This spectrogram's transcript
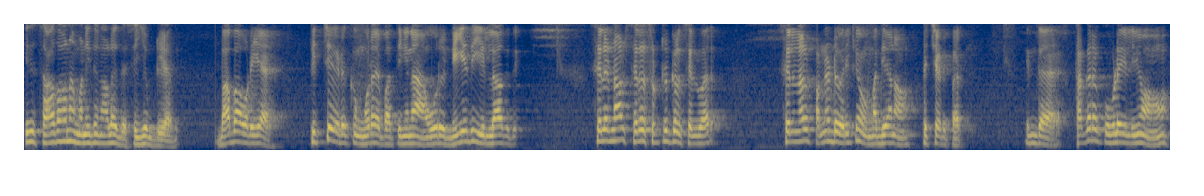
இது சாதாரண மனிதனால் இதை செய்ய முடியாது. பாபாவுடைய பிச்சை எடுக்கும் முறை பார்த்திங்கன்னா ஒரு நியதி இல்லாதது. சில நாள் சில சுற்றுக்கள் செல்வார். சில நாள் பன்னெண்டு வரைக்கும் மத்தியானம் பிச்சை எடுப்பார். இந்த தகர குவளையிலையும்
